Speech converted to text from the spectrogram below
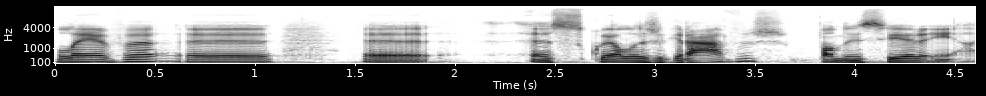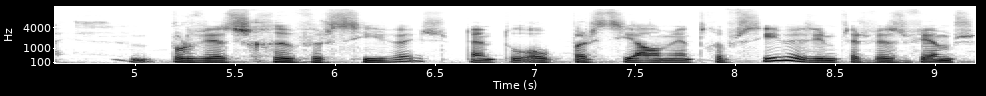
leva a a sequelas graves, podem ser por vezes reversíveis, portanto, ou parcialmente reversíveis, e muitas vezes vemos,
